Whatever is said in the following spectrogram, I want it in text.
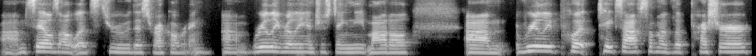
um, sales outlets through this Ring. Um, really, really interesting, neat model. Um, really put takes off some of the pressure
